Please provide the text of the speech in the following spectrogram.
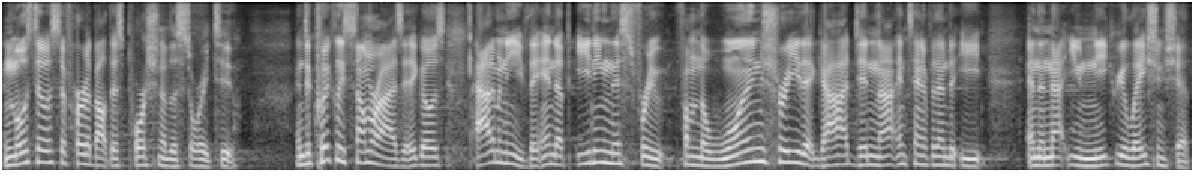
And most of us have heard about this portion of the story too. And to quickly summarize it, it goes Adam and Eve, they end up eating this fruit from the one tree that God did not intend for them to eat. And then that unique relationship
